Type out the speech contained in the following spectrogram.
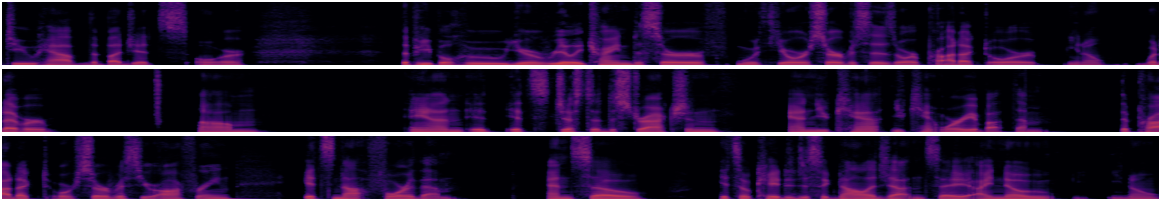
do have the budgets or the people who you're really trying to serve with your services or product or you know whatever. Um and it it's just a distraction and you can't you can't worry about them the product or service you're offering it's not for them. And so it's okay to just acknowledge that and say i know you know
